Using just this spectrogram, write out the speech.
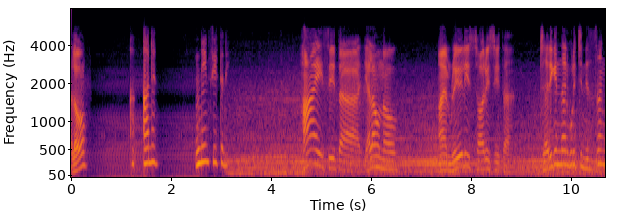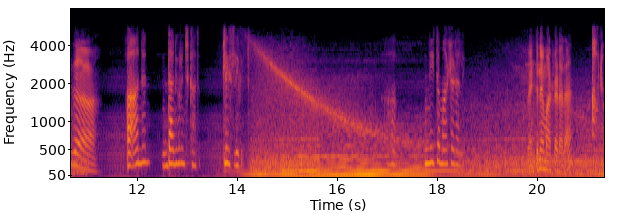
హలో? ఆనంద్ నేను సీతని. హాయ్ సీత ఎలా ఉన్నావు? I'm really sorry Sita. జరిగిన దాని గురించి నిజంగా ఆనంద్ దాని గురించి కాదు. Please leave it. నీతో మాట్లాడాలి. వెంటనే మాట్లాడాలా? అవును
